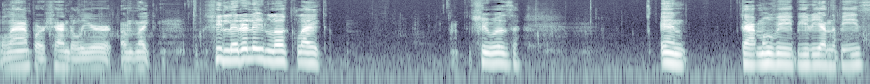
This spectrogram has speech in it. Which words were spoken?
lamp or chandelier. I'm like she literally looked like she was in that movie Beauty and the Beast.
